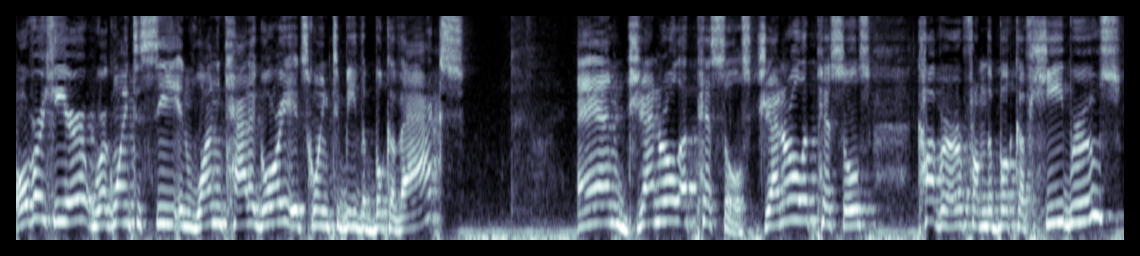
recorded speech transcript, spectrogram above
Over here, we're going to see in one category, it's going to be the book of Acts and general epistles. General epistles cover from the book of Hebrews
